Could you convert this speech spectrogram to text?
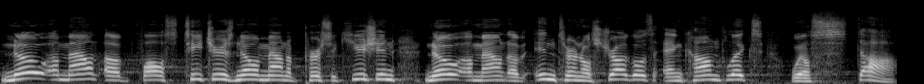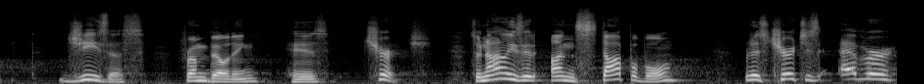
No amount of false teachers, no amount of persecution, no amount of internal struggles and conflicts will stop Jesus from building his church. So not only is it unstoppable, but his church is ever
